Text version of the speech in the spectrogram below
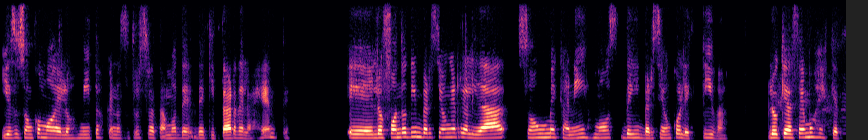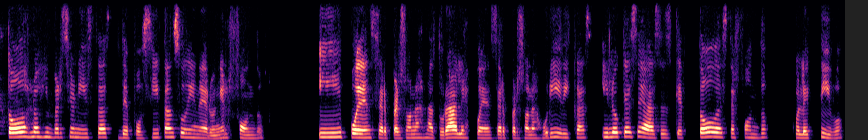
y esos son como de los mitos que nosotros tratamos de, quitar de la gente. Eh, los fondos de inversión en realidad son mecanismos de inversión colectiva. Lo que hacemos es que todos los inversionistas depositan su dinero en el fondo y pueden ser personas naturales, pueden ser personas jurídicas, y lo que se hace es que todo este fondo colectivo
